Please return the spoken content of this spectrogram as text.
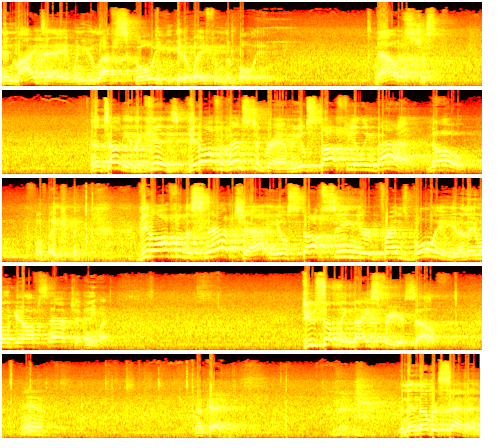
In my day, when you left school, you could get away from the bullying. Now it's just. And I'm telling you, the kids, get off of Instagram and you'll stop feeling bad. No. like, get off of the Snapchat and you'll stop seeing your friends bully you and they won't get off Snapchat. Anyway, do something nice for yourself. Yeah. Okay. And then number seven,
